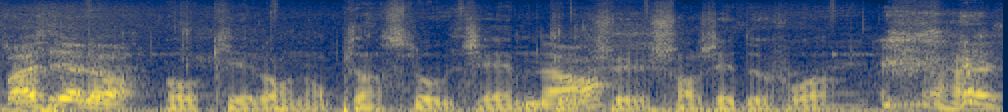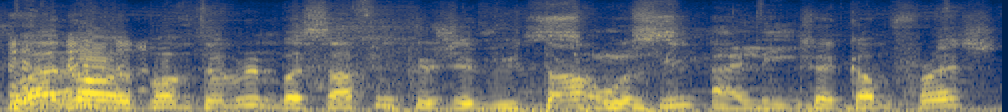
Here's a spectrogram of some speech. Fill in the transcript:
Vas-y alors. Ok, là on est en plein slow jam, Non. donc je vais changer de voix. Vas-y. Ouais, non, Above the Rim, bah, c'est un film que j'ai vu tard Smooth aussi. Ali. C'est comme Fresh.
